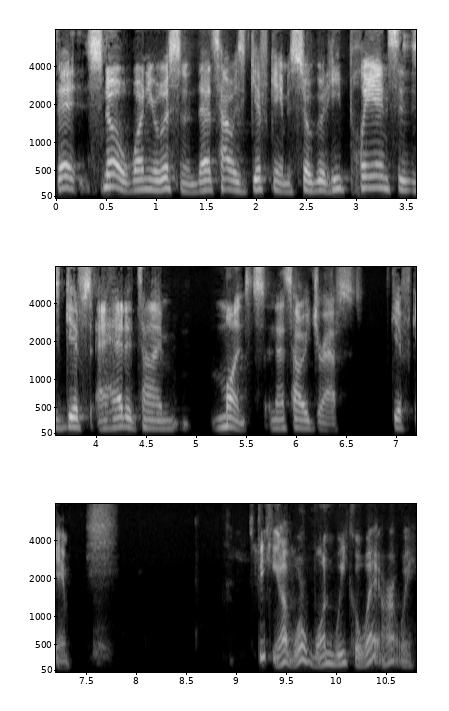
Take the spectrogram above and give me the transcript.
that Snow, when you're listening, that's how his gift game is so good. He plans his gifts ahead of time, months, and that's how he drafts gift game. Speaking of, we're one week away, aren't we?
